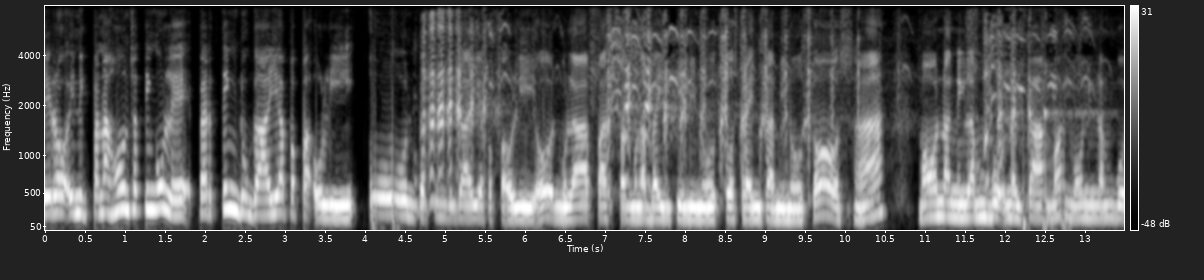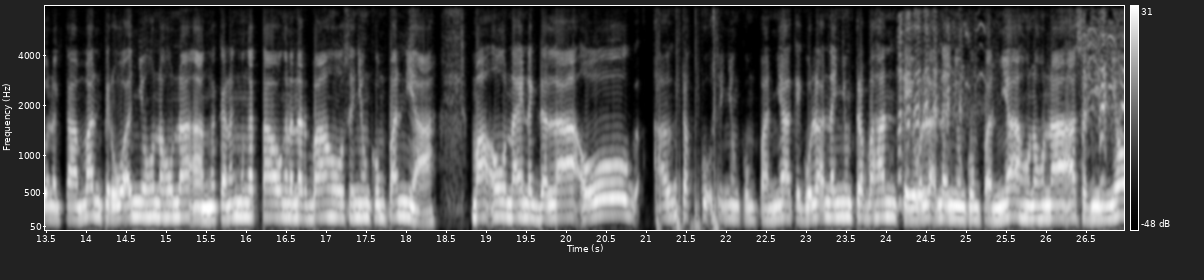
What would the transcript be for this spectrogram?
Pero inig panahon sa tinguli perting dugaya papaulion perting dugaya papaulion mula pas pag mga 20 minutos 30 minutos ha mao nang ning lambo nagtaman mao ning lambo nagtaman pero waan nyo hunahunaan nga kanang mga tao nga nanarbaho sa inyong kumpanya mao nay nagdala og ang dako sa inyong kumpanya kay wala na inyong trabahante wala na inyong kumpanya hunahunaa sa ninyo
